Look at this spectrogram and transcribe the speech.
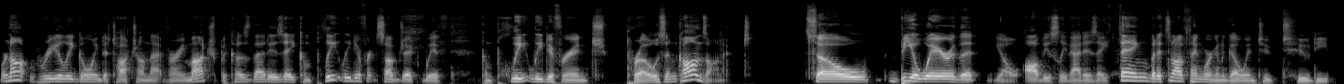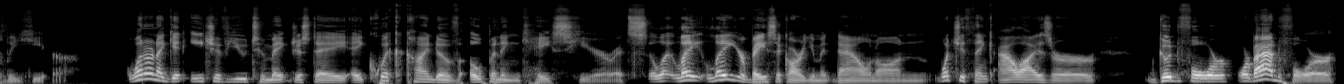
We're not really going to touch on that very much because that is a completely different subject with completely different pros and cons on it. So be aware that, you know, obviously that is a thing, but it's not a thing we're going to go into too deeply here. Why don't I get each of you to make just a, a quick kind of opening case here? It's lay lay your basic argument down on what you think allies are good for or bad for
